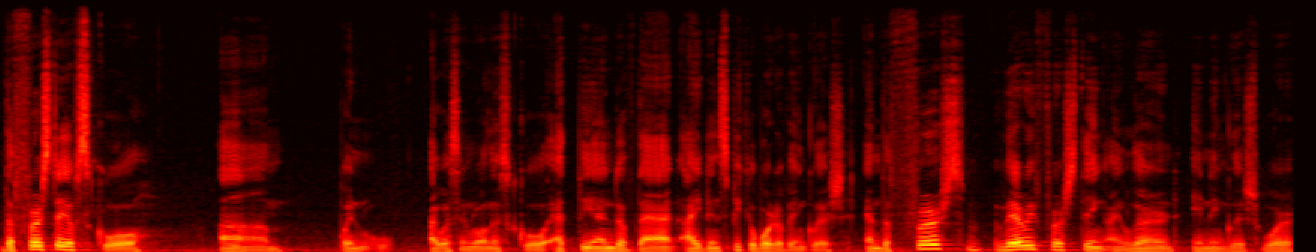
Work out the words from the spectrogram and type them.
the first day of school, um, when I was enrolled in school, at the end of that, I didn't speak a word of English. And the first, very first thing I learned in English were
